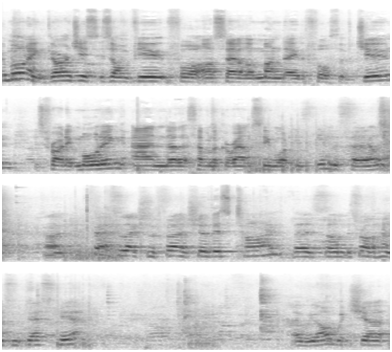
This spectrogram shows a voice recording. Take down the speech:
Good morning. Gorringes is on view for our sale on Monday the 4th of June. It's Friday morning and uh, let's have a look around and see what is in the sale. Uh, fair selection of furniture this time. There's um, this rather handsome desk here. There we are, which uh,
